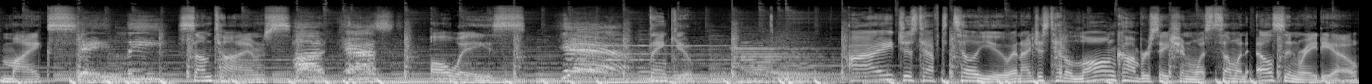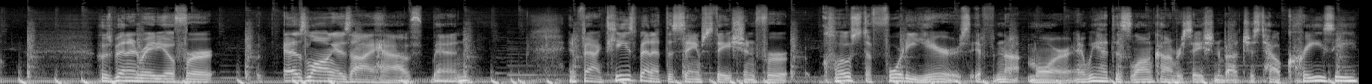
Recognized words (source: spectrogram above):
Mike's. Daily Sometimes, Podcast. always. Yeah! Thank you. I just have to tell you, and I just had a long conversation with someone else in radio who's been in radio for as long as I have been. In fact, he's been at the same station for close to 40 years, if not more. And we had this long conversation about just how crazy,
